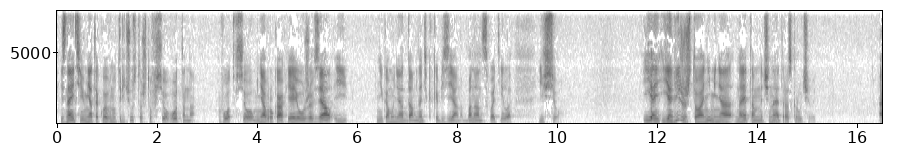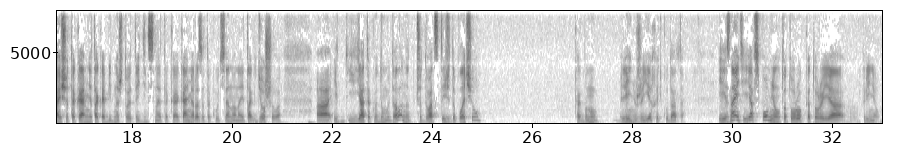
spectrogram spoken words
И знаете, у меня такое внутри чувство, что все, вот она, вот все, у меня в руках, я ее уже взял и никому не отдам. Знаете, как обезьяна, банан схватила и все. И я, я вижу, что они меня на этом начинают раскручивать. А еще такая, мне так обидно, что это единственная такая камера за такую цену, она и так дешево. А, и, и я такой думаю, да ладно, что, 20 тысяч доплачу? Как бы, ну, лень уже ехать куда-то. И знаете, я вспомнил тот урок, который я принял.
